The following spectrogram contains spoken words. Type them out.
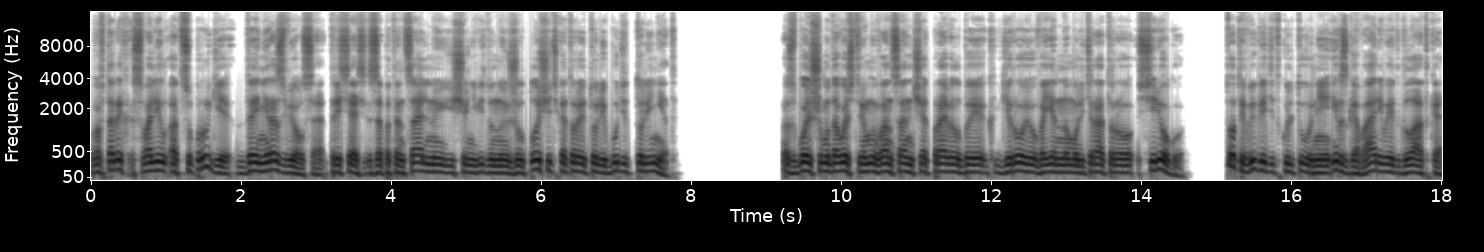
во-вторых, свалил от супруги, да не развелся, трясясь за потенциальную еще невиданную жилплощадь, которая то ли будет, то ли нет. С большим удовольствием Иван Саныч отправил бы к герою военному литератору Серегу. Тот и выглядит культурнее, и разговаривает гладко,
